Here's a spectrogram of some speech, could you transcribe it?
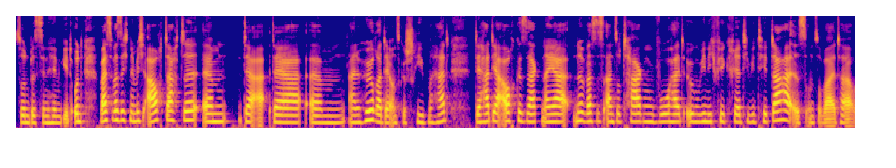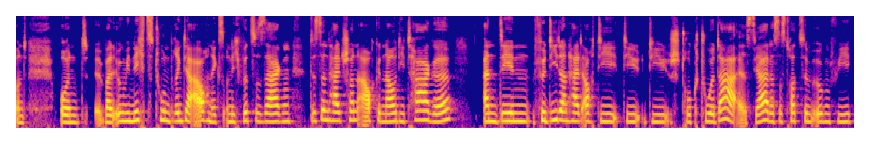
so ein bisschen hingeht. Und weißt du, was ich nämlich auch dachte? Ähm, der, der, ähm, eine Hörer, der uns geschrieben hat, der hat ja auch gesagt, naja, ne, was ist an so Tagen, wo halt irgendwie nicht viel Kreativität da ist und so weiter. Und, und äh, weil irgendwie nichts tun bringt ja auch nichts. Und ich würde so sagen, das sind halt schon auch genau die Tage, an denen, für die dann halt auch die, die, die Struktur da ist, ja, dass es trotzdem irgendwie,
